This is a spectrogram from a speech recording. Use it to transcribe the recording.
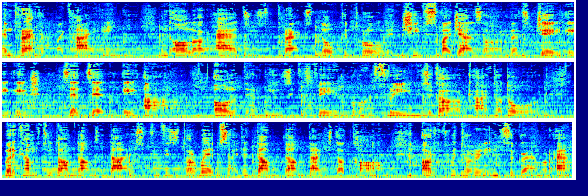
and Traffic by Kai Engel. And all our ads use the tracks No Control and Chiefs by Jahzzar. That's J A H Z Z A R. All of their music is available on freemusicarchive.org. When it comes to Dumb Dumbs and Dice, you can visit our website at dumbdumbdice.com. Our Twitter and Instagram are at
